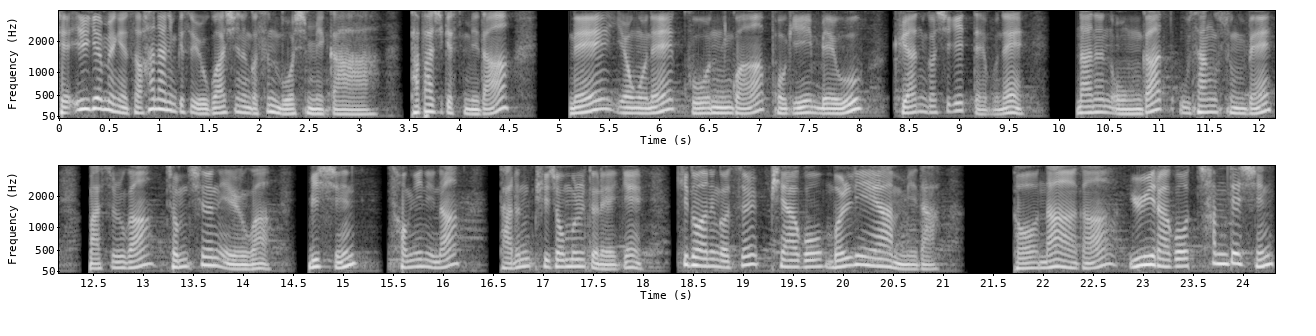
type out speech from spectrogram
제 1계명에서 하나님께서 요구하시는 것은 무엇입니까? 답하시겠습니다. 내 영혼의 구원과 복이 매우 귀한 것이기 때문에 나는 온갖 우상숭배, 마술과 점치는 일과 미신, 성인이나 다른 피조물들에게 기도하는 것을 피하고 멀리해야 합니다. 더 나아가 유일하고 참되신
